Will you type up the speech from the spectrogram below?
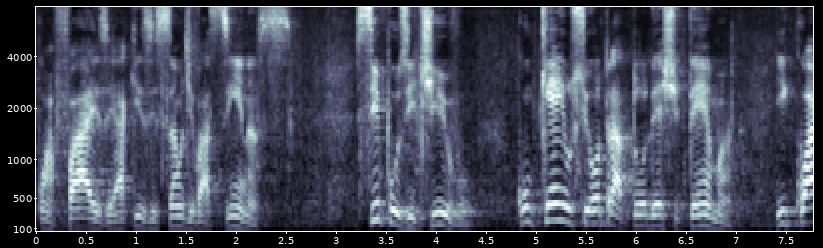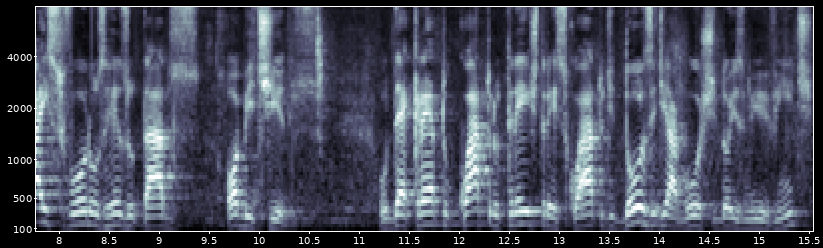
com a Pfizer a aquisição de vacinas? Se positivo, com quem o senhor tratou deste tema e quais foram os resultados obtidos? O decreto 4334 de 12 de agosto de 2020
